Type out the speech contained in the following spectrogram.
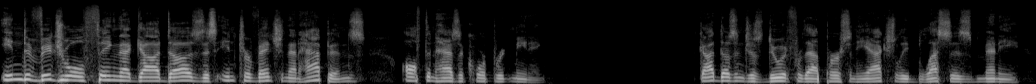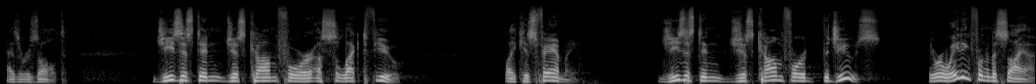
individual thing that God does, this intervention that happens, often has a corporate meaning. God doesn't just do it for that person, He actually blesses many as a result. Jesus didn't just come for a select few, like his family. Jesus didn't just come for the Jews. They were waiting for the Messiah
